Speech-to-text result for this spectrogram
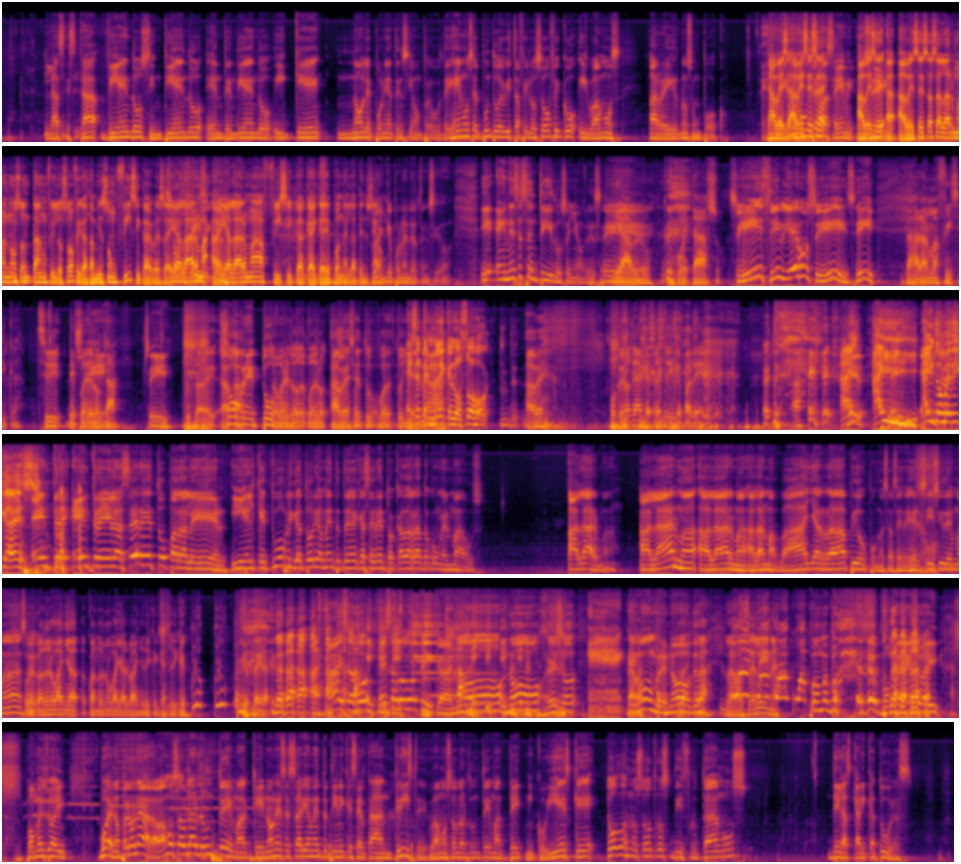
las está viendo, sintiendo, entendiendo y que no le pone atención. Pero dejemos el punto de vista filosófico y vamos a reírnos un poco. A veces, a veces, a, semi- a veces, a, a veces esas alarmas no son tan filosóficas, también son físicas. A veces hay alarmas, físicas. hay alarmas físicas que hay que ponerle atención. Hay que ponerle atención. Y en ese sentido, señores. eh, Diablo. Qué poetazo. Sí, sí, viejo, sí, sí. Las alarmas físicas. Sí, Después Sí. de los ta. Sí. tú sabes. a- Sobre todo. Sobre todo después de los A, ta. a veces tú puedes. Tú Ese llenas- tembleque en los ojos. A ver. Porque no tengan que hacerse de que para leer. ¡Ay! ¡Ay! ¡Ay! No me diga eso. Entre, entre el hacer esto para leer y el que tú obligatoriamente tengas que hacer esto a cada rato con el mouse. Alarma. Alarma, alarma, alarma. Vaya rápido, póngase a hacer ejercicio y demás. Porque ¿eh? cuando uno, baña, cuando uno vaya al baño, de que, que hace de que cluc, espérate. Ah, esas dos esa dos goticas. No, no, eso eh, en hombres, no. La, la vaselina. Ponme, pon- ponme eso ahí. Ponme eso ahí. Bueno, pero nada, vamos a hablar de un tema que no necesariamente tiene que ser tan triste. Vamos a hablar de un tema técnico y es que todos nosotros disfrutamos de las caricaturas,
